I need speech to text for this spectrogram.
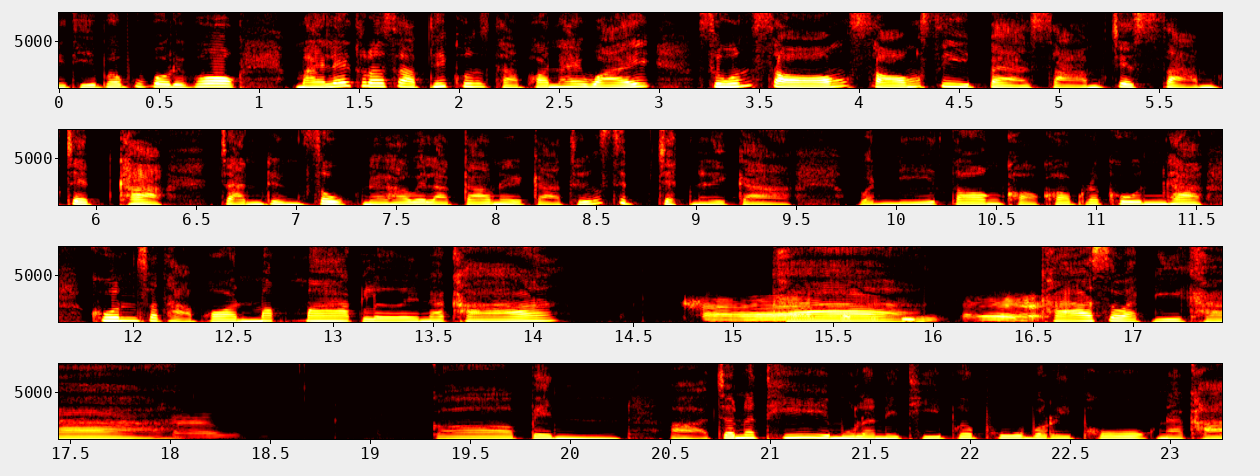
นิธิเพื่อผู้บริโภค หมายเลขโทรศัพท์ที่คุณสถาพรให้ไว้ 02-248-3737 ค่ะ จันทร์ถึงศุกร์นะคะ เวลา9นาฬิกาถึง 17นาฬิกา วันนี้ต้องขอขอบพระคุณค่ะ คุณสถาพรมาก ๆ เลยนะคะ ค่ะค่ะขอบคุณค่ะ ค่ะ สวัสดีค่ะค่ะ ก็เป็นเจ้าหน้าที่มูลนิธิเพื่อผู้บริโภคนะคะ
